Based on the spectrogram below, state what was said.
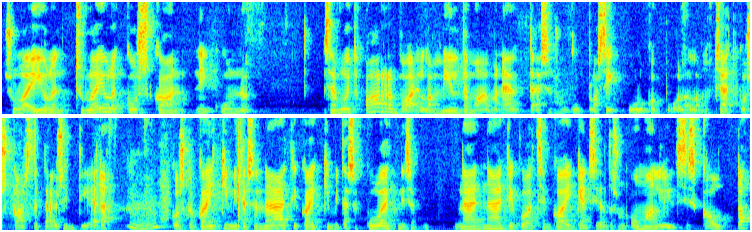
Sulla ei ole, sulla ei ole koskaan niin kuin, sä voit arvailla, miltä maailma näyttää sen sun kuplasi ulkopuolella, mutta sä et koskaan sitä täysin tiedä. Mm. Koska kaikki, mitä sä näet ja kaikki, mitä sä koet, niin sä näet, näet ja koet sen kaiken sieltä sun oman linssis kautta,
